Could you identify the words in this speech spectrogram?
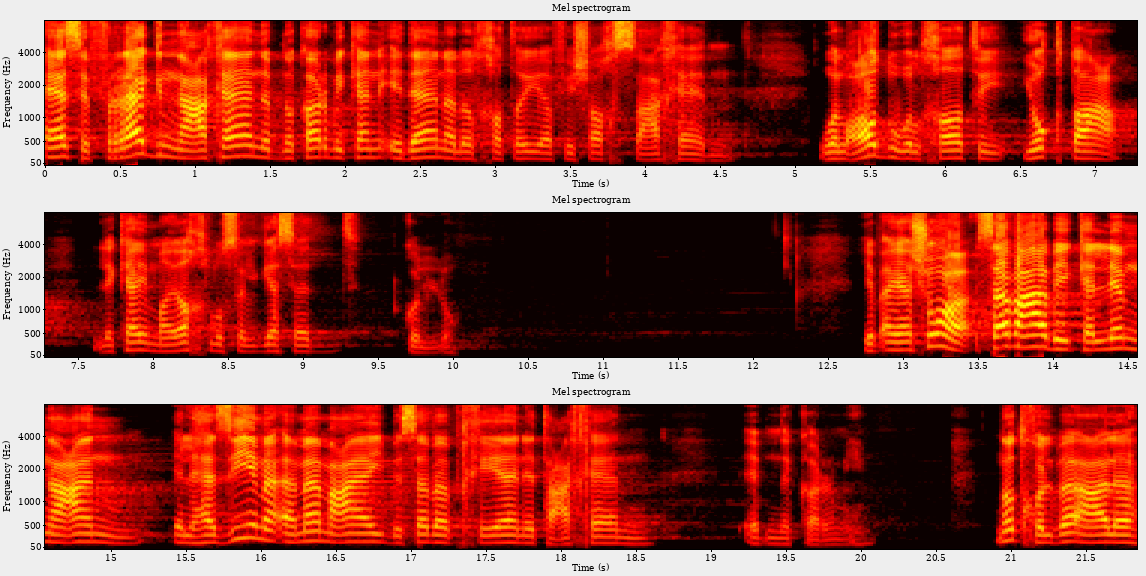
آسف رجن عخان ابن كرمي كان إدانة للخطية في شخص عخان. والعضو الخاطي يقطع لكي ما يخلص الجسد كله. يبقى يشوع سبعة بيكلمنا عن الهزيمة أمام عاي بسبب خيانة عخان ابن كرمي. ندخل بقى على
